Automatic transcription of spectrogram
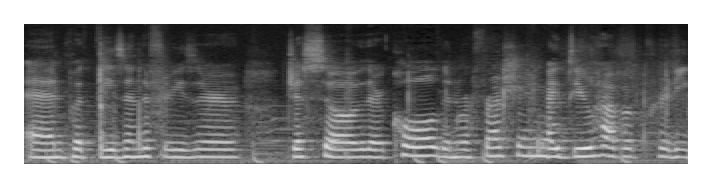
and put these in the freezer just so they're cold and refreshing. I do have a pretty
